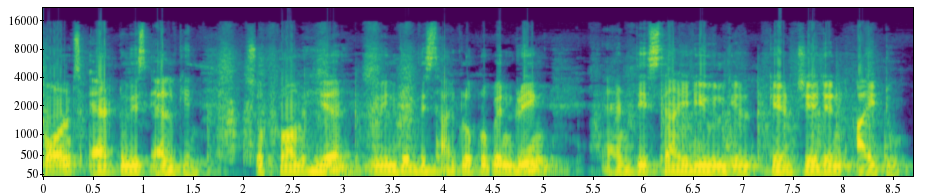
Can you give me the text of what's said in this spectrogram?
bonds add to this alkene. So from here you will get this cyclopropane ring and this side you will get, get ZnI2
